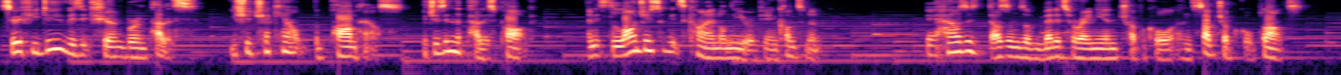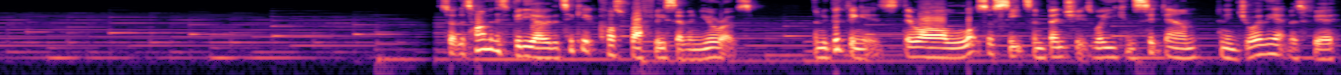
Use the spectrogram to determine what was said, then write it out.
So if you do visit Schönbrunn Palace, you should check out the Palm House, which is in the Palace Park, and it's the largest of its kind on the European continent. It houses dozens of Mediterranean tropical and subtropical plants. So at the time of this video, the ticket cost roughly 7 euros. And the good thing is, there are lots of seats and benches where you can sit down and enjoy the atmosphere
